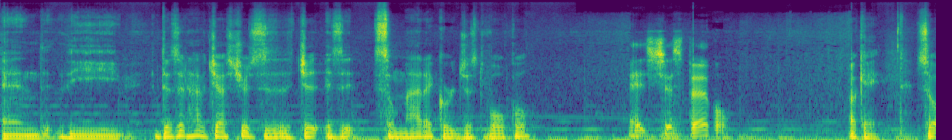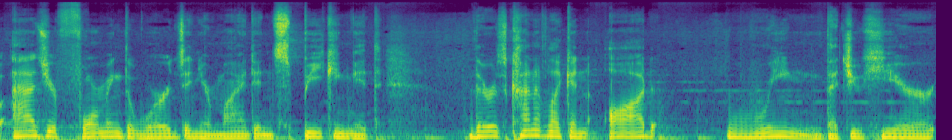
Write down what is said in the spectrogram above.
and the does it have gestures? Is it ju- is it somatic or just vocal? it's just verbal. Okay, so as you're forming the words in your mind and speaking it, there is kind of like an odd ring that you hear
